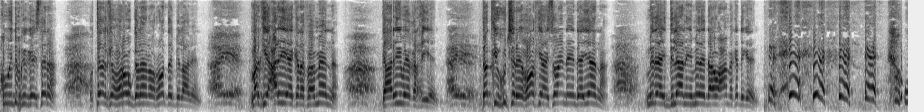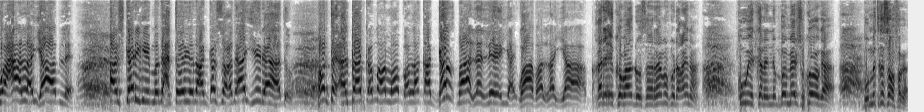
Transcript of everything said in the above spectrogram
Kuwii dhibka geystana hoteelkii hore u galeen oo roonday bilaabeen. Markii carigii ay kala fahmeenna gaarigii bay qarxiyeen. Dadkii ku jiray qolalkii ay soo indhaindheeyeenna mid ay dilaan iyo mid ay dhaawacaan bay ka dhigeen. Waxaa la yaab leh askarigii madaxtooyadan ka socda ay yidhaahdo horta albaabka maa loo ballaqa gal baa la leeyahay waaba la yaab. Qaraxii koowaad dhuusaree markuu dhacayna kuwii kale nimba meeshuu ka ogaa buu mid ka soo faga.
